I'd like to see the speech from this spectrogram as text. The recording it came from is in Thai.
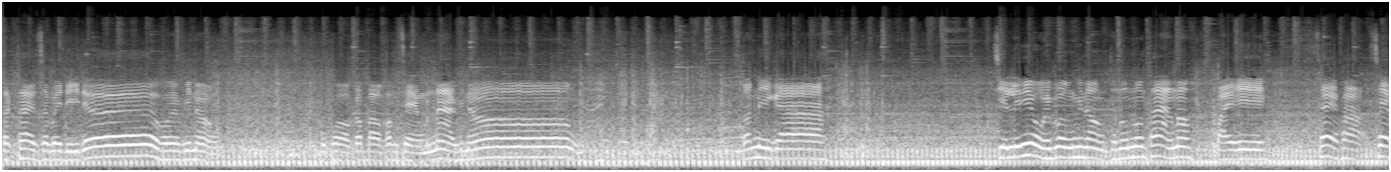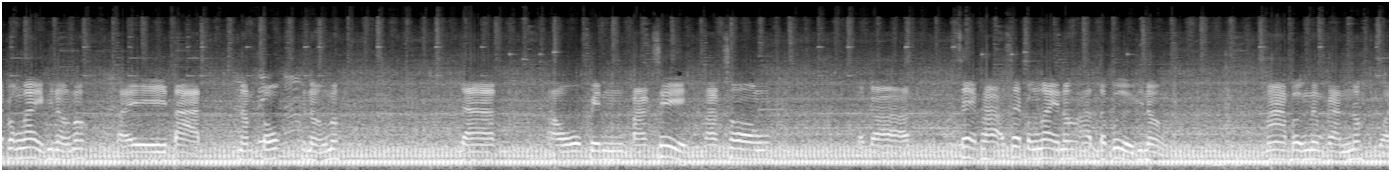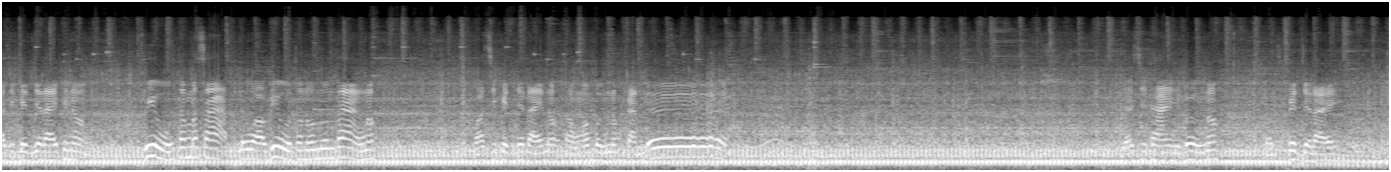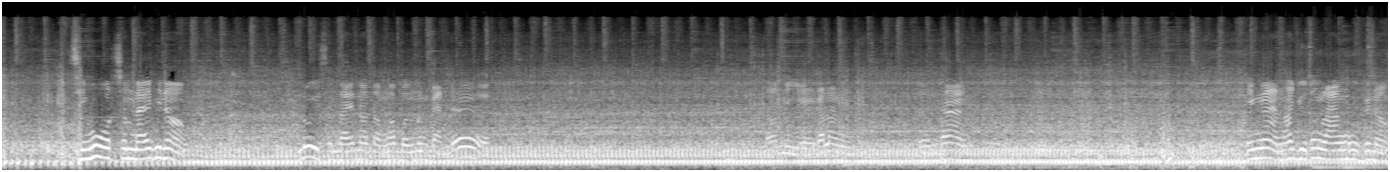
ทักทายสบายดีเด้อพ่อแม่พี่น้องผู้พ่อกับเบาคำแสงมันหน้าพี่น้อง ตอนนี้ก็จิรีวิวให้เบิ่งพี่น้องถนนนนทางเนาะไปแช่ผ้าแช่ปองไร่พี่น้องเนาะไปตาดน้ำตกพี่น้องเนาะจากเอาเป็นปากเซ่ปากซอง แล้วก็แช่ผ้าแช่ปองไร่เนาะอัตตะปือพี่น้อง มาเบิ่งนำกันเนาะว่าจะเป็นจะไดพี่น้อง วิวธรรมศาสตร์หรือว่าวิวถนนนนทางเนาะว่าจะเป็นจะไดเนาะต้องมาเบิ่งน้ำกันเด้อเดี๋ยวสิทายให้เบิ่งเนาะว่าจะเป็นจะไดสิโหดสำไดพี่น้องลุยสำไดเนาะต้องมาเบิ่งน้ำกันเด้อตอนนี้กำลังเดินทางทีมงานเขาอยู่ทั้งล่างพูดพี่น้อง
